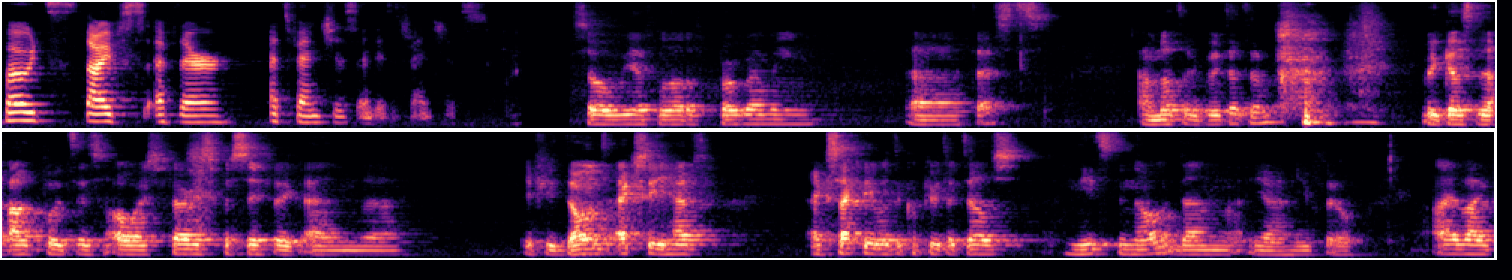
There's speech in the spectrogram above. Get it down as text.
both types have their advantages and disadvantages. So we have a lot of programming uh, tests. I'm not that good at them because the output is always very specific and uh, if you don't actually have exactly what the computer tells needs to know, then yeah, you fail. I like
